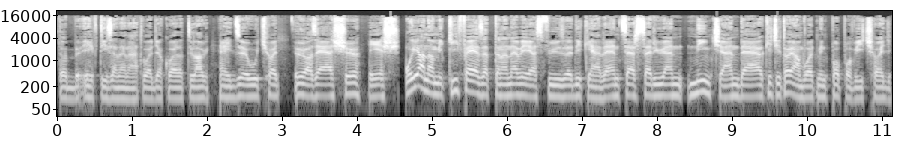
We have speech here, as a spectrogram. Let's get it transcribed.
több, évtizeden át volt gyakorlatilag egyző, úgyhogy ő az első, és olyan, ami kifejezetten a nevéhez fűződik, ilyen rendszerszerűen nincsen, de kicsit olyan volt, mint Popovics, hogy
